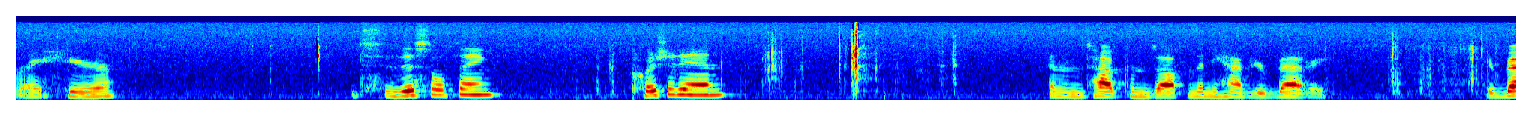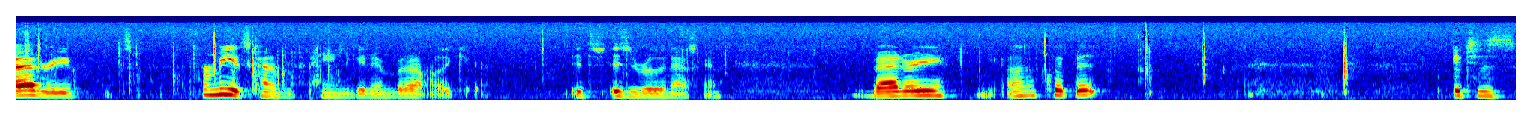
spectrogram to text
right here, this little thing, push it in, and then the top comes off, and then you have your battery. Your battery, for me, it's kind of a pain to get in, but I don't really care. It's, it's a really nice gun. Battery, you unclip it. It is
